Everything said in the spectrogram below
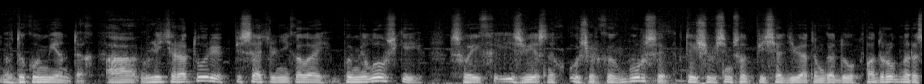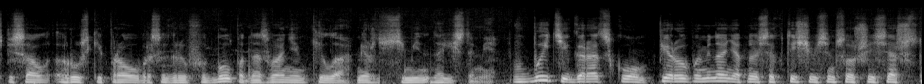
в документах. А в литературе писатель Николай Помиловский своих известных очерках «Бурсы» в 1859 году подробно расписал русский прообраз игры в футбол под названием «Кила» между семинаристами. В быте городском первое упоминание относится к 1866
